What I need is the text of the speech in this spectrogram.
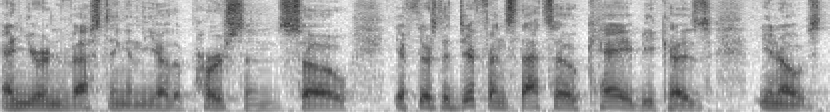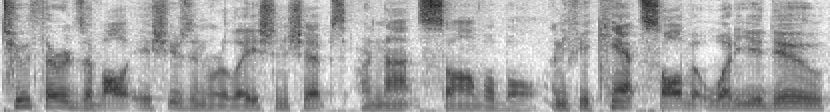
and you're investing in the other person. So if there's a difference, that's okay because, you know, two thirds of all issues in relationships are not solvable. And if you can't solve it, what do you do?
